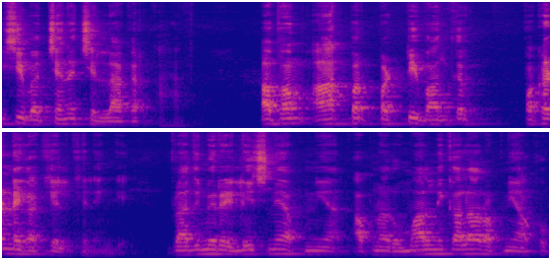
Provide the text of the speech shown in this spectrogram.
किसी बच्चे ने चिल्लाकर कहा, अब हम आँख पर पट्टी बांधकर पकड़ने का खेल खेलेंगे। व्लादिमिर एलिच ने अपनी, अपना रुमाल निकाला और अपनी आँखों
